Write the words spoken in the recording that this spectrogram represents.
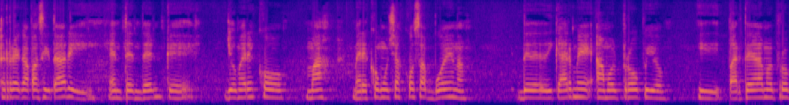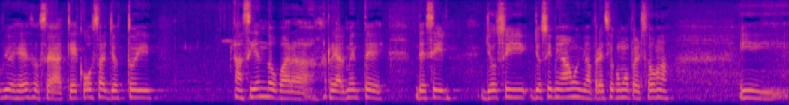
recapacitar y entender que yo merezco más, merezco muchas cosas buenas, de dedicarme a amor propio y parte del amor propio es eso, o sea, qué cosas yo estoy haciendo para realmente decir, yo sí, yo sí me amo y me aprecio como persona. Y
